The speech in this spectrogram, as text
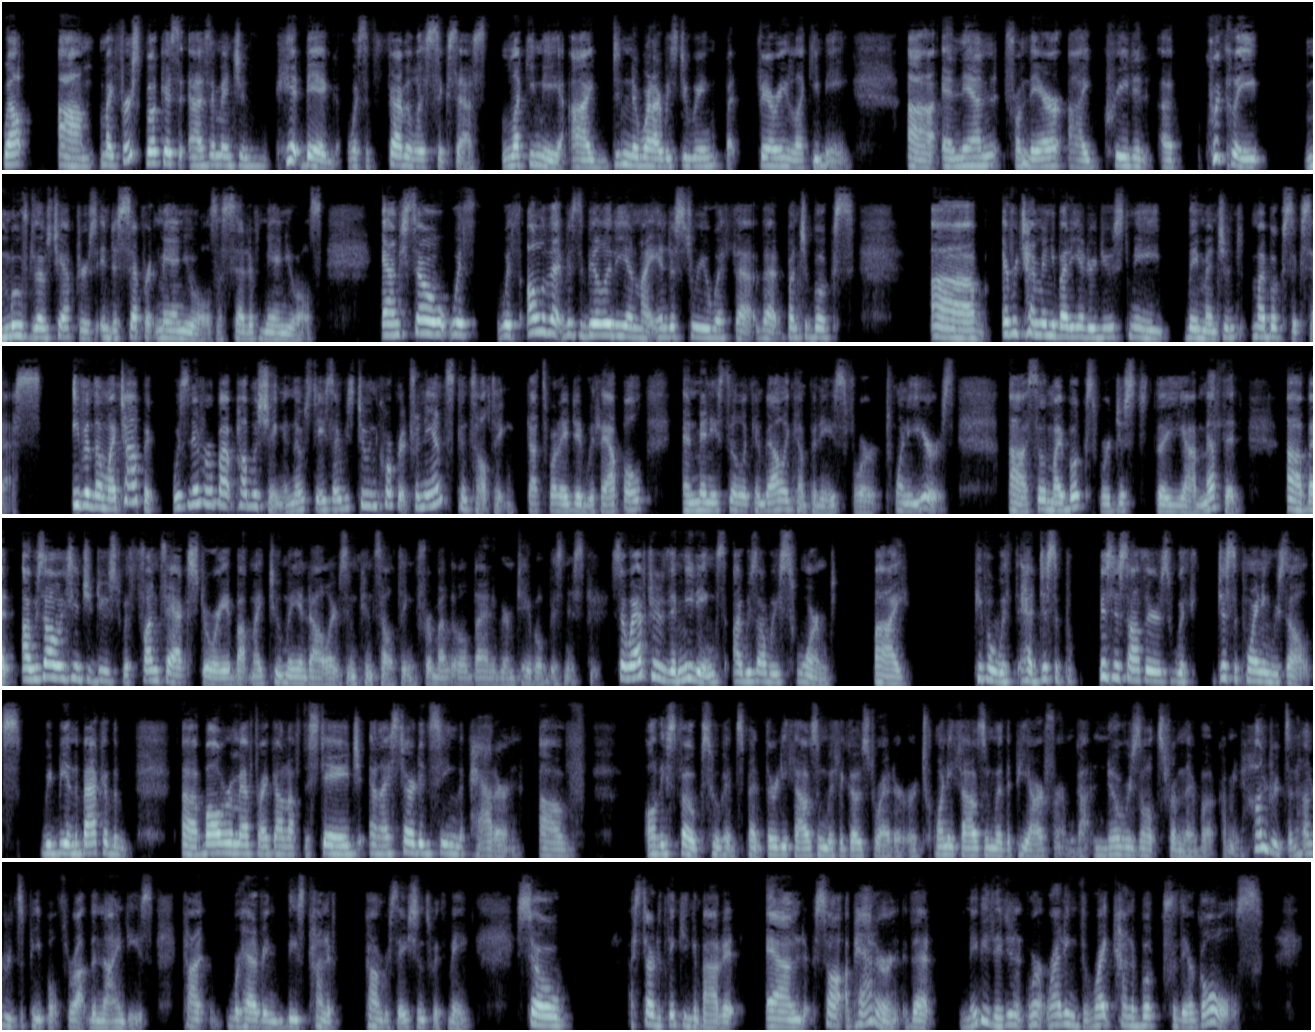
Well, um, my first book, as as I mentioned, hit big, was a fabulous success. Lucky me. I didn't know what I was doing, but very lucky me. Uh, and then from there, I created a quickly moved those chapters into separate manuals, a set of manuals. And so with with all of that visibility in my industry, with that that bunch of books, uh, every time anybody introduced me, they mentioned my book success. Even though my topic was never about publishing. In those days, I was doing corporate finance consulting. That's what I did with Apple and many Silicon Valley companies for 20 years. Uh, so my books were just the uh, method. Uh, but I was always introduced with fun fact story about my $2 million in consulting for my little diagram table business. So after the meetings, I was always swarmed by people with had business authors with disappointing results. We'd be in the back of the uh, ballroom after I got off the stage, and I started seeing the pattern of all these folks who had spent 30,000 with a ghostwriter or 20,000 with a PR firm got no results from their book. I mean, hundreds and hundreds of people throughout the 90s kind of, were having these kind of conversations with me. So I started thinking about it and saw a pattern that maybe they didn't weren't writing the right kind of book for their goals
